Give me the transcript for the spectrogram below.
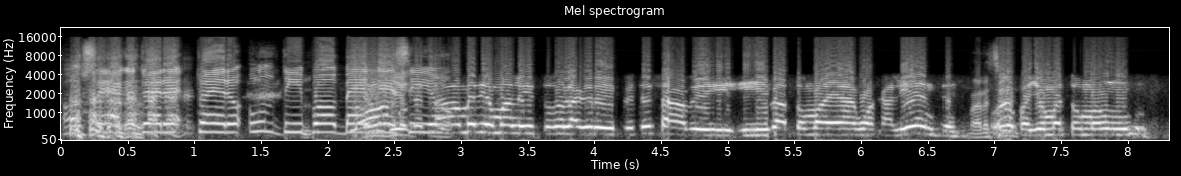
o sea que tú eres, tú eres un tipo No, yo bendecido. estaba medio malito de la gripe, usted sabe, y, y iba a tomar agua caliente. Parece- Bueno, pues yo me tomé un,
